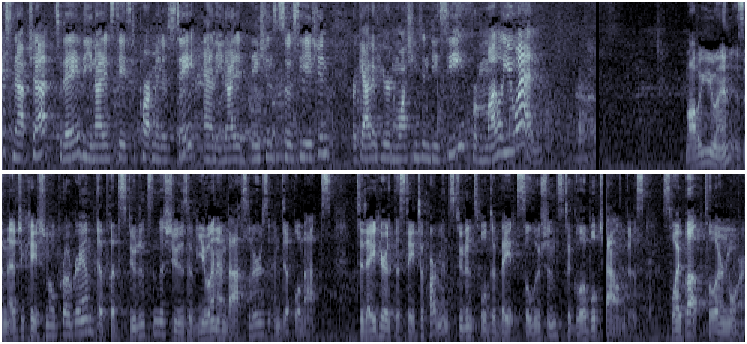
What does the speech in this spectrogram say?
Hi, Snapchat. Today, the United States Department of State and the United Nations Association are gathered here in Washington, D.C. for Model UN. Model UN is an educational program that puts students in the shoes of UN ambassadors and diplomats. Today, here at the State Department, students will debate solutions to global challenges. Swipe up to learn more.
